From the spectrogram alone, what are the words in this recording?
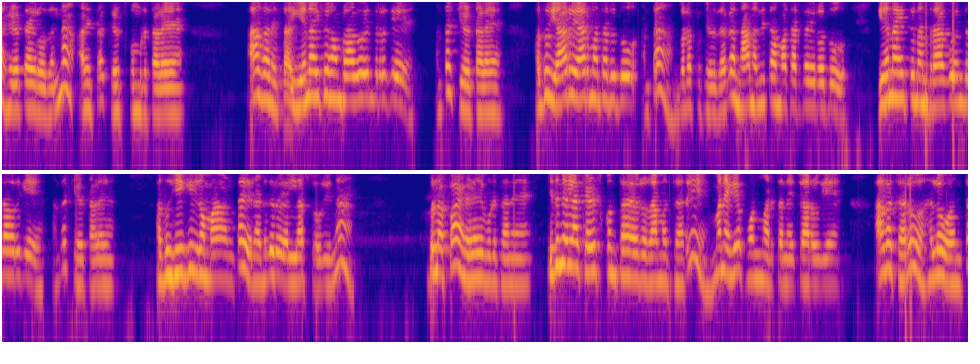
ಹೇಳ್ತಾ ಇರೋದನ್ನ ಅನಿತಾ ಕೇಳಿಸ್ಕೊಂಡ್ಬಿಡ್ತಾಳೆ. ಆಗ ಅನಿತಾ, ಏನಾಯ್ತು ನಮ್ಮ ರಾಘವೇಂದ್ರಗೆ? ಅಂತ ಕೇಳ್ತಾಳೆ. ಅದು ಯಾರು ಯಾರು ಮಾತಾಡೋದು ಅಂತ ದೊಡ್ಡಪ್ಪ ಕೇಳಿದಾಗ, ನಾನು ಅನಿತಾ ಮಾತಾಡ್ತಾ ಇರೋದು. ಏನಾಯ್ತು ನನ್ನ ರಾಘವೇಂದ್ರ ಅವ್ರಿಗೆ ಅಂತ ಕೇಳ್ತಾಳೆ. ಅದು ಹೀಗೀಗಮ್ಮ ಅಂತ ನಡೆದಿರೋ ಎಲ್ಲ ಸ್ಟೋರಿನ ದೊಡ್ಡಪ್ಪ ಬಿಡ್ತಾನೆ. ಇದನ್ನೆಲ್ಲ ಕೇಳಿಸ್ಕೊಂತ ಇರೋ ರಾಮಾಚಾರಿ ಮನೆಗೆ ಫೋನ್ ಮಾಡ್ತಾನೆ ಚಾರುಗೆ. ಆಗ ಚಾರು ಹಲೋ ಅಂತ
